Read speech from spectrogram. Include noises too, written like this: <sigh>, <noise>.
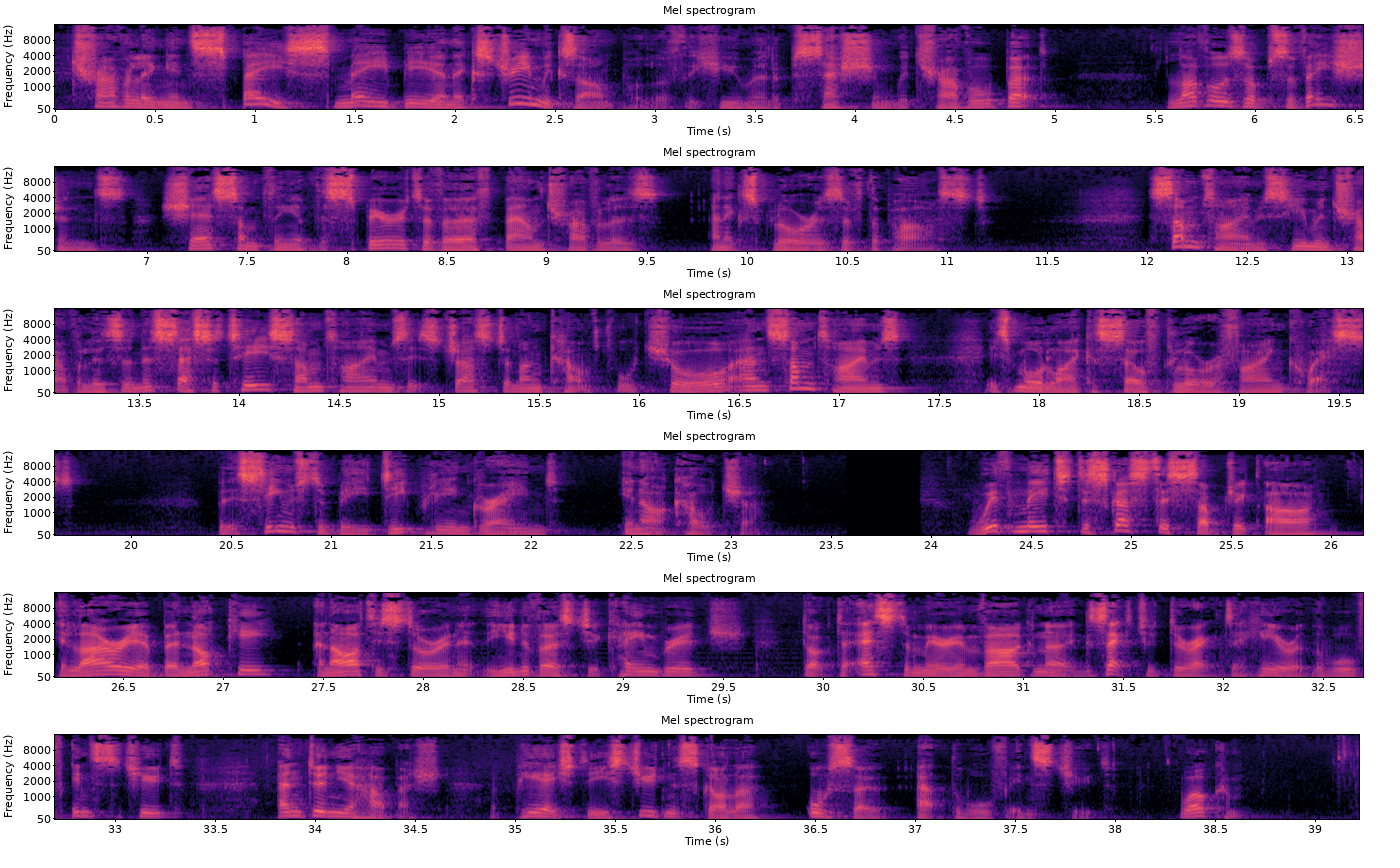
traveling in space may be an extreme example of the human obsession with travel, but Lovell's observations share something of the spirit of earthbound travellers and explorers of the past. Sometimes human travel is a necessity, sometimes it's just an uncomfortable chore, and sometimes it's more like a self glorifying quest. But it seems to be deeply ingrained in our culture. With me to discuss this subject are Ilaria Bernocchi, an art historian at the University of Cambridge, Dr. Esther Miriam Wagner, Executive Director here at the Woolf Institute, and Dunya Habash, a PhD student scholar also at the Woolf Institute. Welcome.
